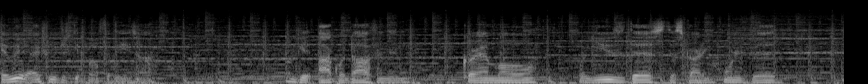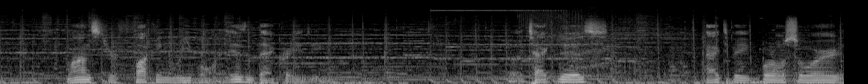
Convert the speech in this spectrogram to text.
We actually just get both of these, huh? We get Aqua Dolphin and Grand Mole. We'll use this, discarding Hornet Bit. Monster fucking reborn. Isn't that crazy? We'll attack this. Activate Boral Sword.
